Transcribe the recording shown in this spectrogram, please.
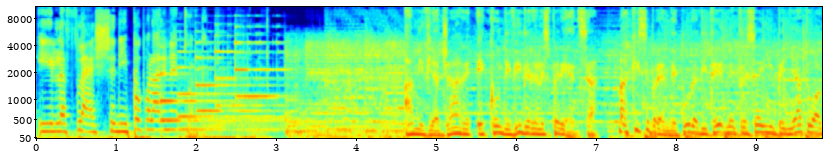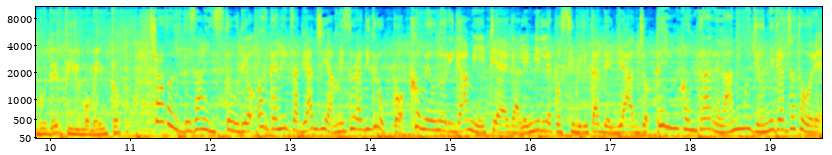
il flash di Popolare Network. Viaggiare e condividere l'esperienza. Ma chi si prende cura di te mentre sei impegnato a goderti il momento? Travel Design Studio organizza viaggi a misura di gruppo. Come un origami piega le mille possibilità del viaggio per incontrare l'animo di ogni viaggiatore.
